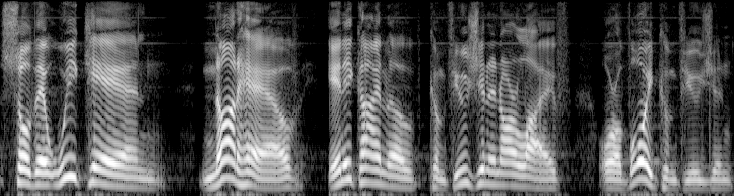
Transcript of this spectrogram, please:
so that we can not have any kind of confusion in our life or avoid confusion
